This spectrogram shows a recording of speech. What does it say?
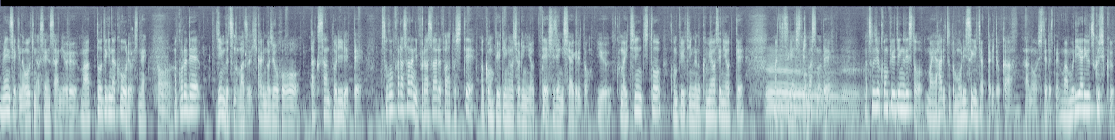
面積の大きなセンサーによる、まあ、圧倒的な光量ですね、まあ、これで人物のまず光の情報をたくさん取り入れてそこからさらにプラスアルファとしてコンピューティングの処理によって自然に仕上げるというこの1インチとコンピューティングの組み合わせによってまあ実現していますので通常コンピューティングですとまあやはりちょっと盛りすぎちゃったりとかあのしてですねまあ無理やり美しく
